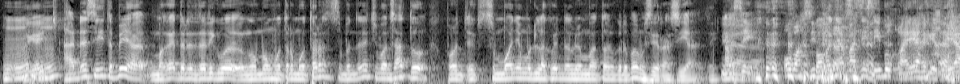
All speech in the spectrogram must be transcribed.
Oke. Ada sih tapi ya makanya dari tadi gue ngomong muter-muter sebenarnya cuma satu. Project semuanya mau dilakuin dalam lima tahun ke depan masih rahasia. sih. Asik. Oh masih pokoknya pasti sibuk lah ya gitu ya.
